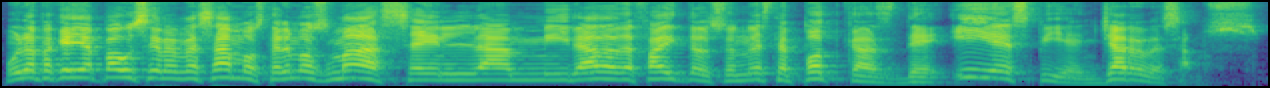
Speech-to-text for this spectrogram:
Una pequeña pausa y regresamos. Tenemos más en la mirada de Fighters en este podcast de ESPN. Ya regresamos.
